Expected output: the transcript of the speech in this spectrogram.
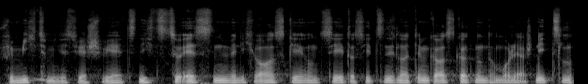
für mich zumindest wäre es schwer, jetzt nichts zu essen, wenn ich rausgehe und sehe, da sitzen die Leute im Gastgarten und haben alle ein Schnitzel.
